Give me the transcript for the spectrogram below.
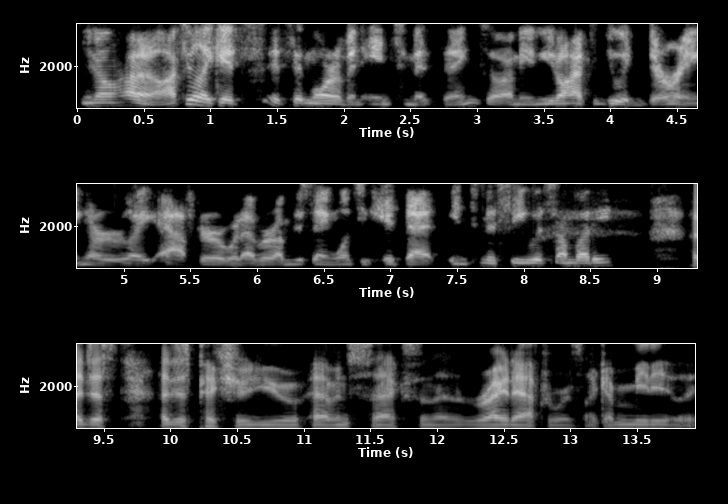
you know, I don't know. I feel like it's it's a more of an intimate thing. So I mean, you don't have to do it during or like after or whatever. I'm just saying once you hit that intimacy with somebody. I just I just picture you having sex and then right afterwards, like immediately.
